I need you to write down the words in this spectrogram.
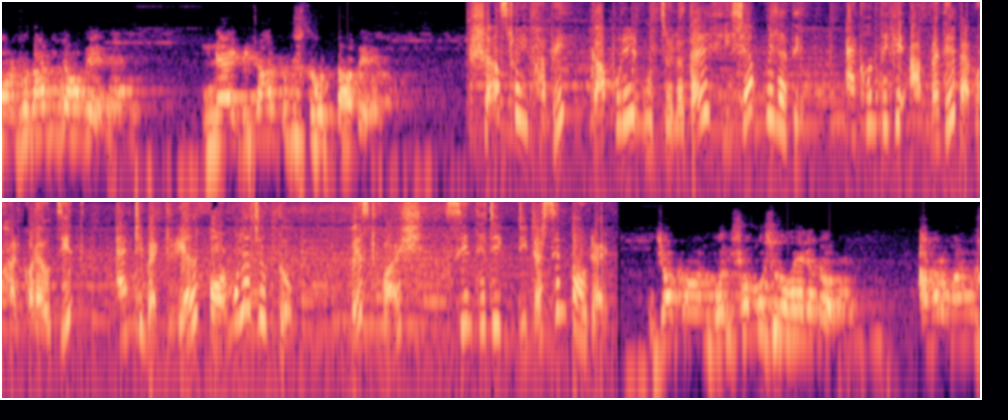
মর্যাদা দিতে হবে ন্যায় বিচার প্রতিষ্ঠা করতে হবে। সাশ্রয়ীভাবে কাপড়ের উজ্জ্বলতার হিসাব মেলাতে এখন থেকে আপনাদের ব্যবহার করা উচিত অ্যান্টিব্যাকটেরিয়াল ফর্মুলাযুক্ত best wash synthetic detergent powder যখন বৈষম্য শুরু হয়ে গেল আবারও মানুষ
